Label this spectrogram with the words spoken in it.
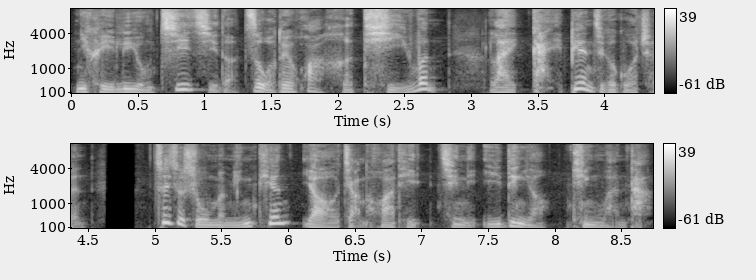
你可以利用积极的自我对话和提问来改变这个过程。这就是我们明天要讲的话题，请你一定要听完它。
